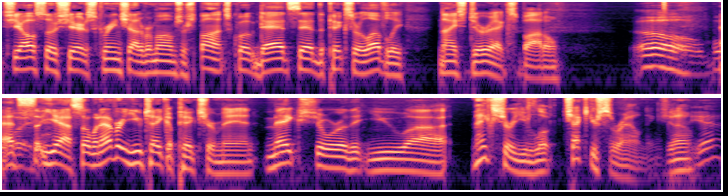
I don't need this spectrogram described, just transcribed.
She also shared a screenshot of her mom's response. "Quote: Dad said the pics are lovely. Nice Durex bottle." oh, boy. That's yeah. So whenever you take a picture, man, make sure that you uh, make sure you look, check your surroundings. You know, Yeah,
